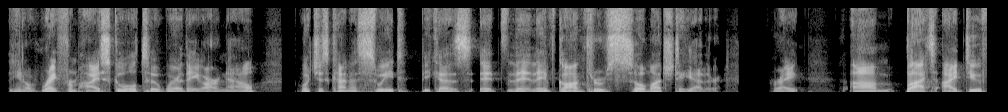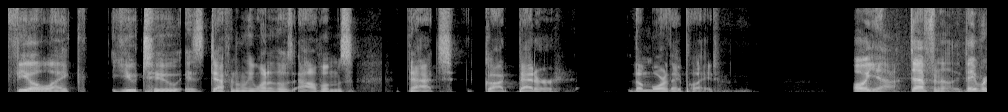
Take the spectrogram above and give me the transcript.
you know, right from high school to where they are now, which is kind of sweet because it's they, they've gone through so much together, right? Um, but I do feel like U2 is definitely one of those albums that got better the more they played. Oh yeah, definitely. They were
